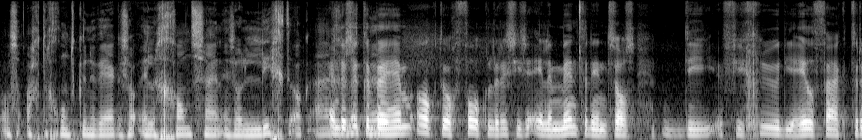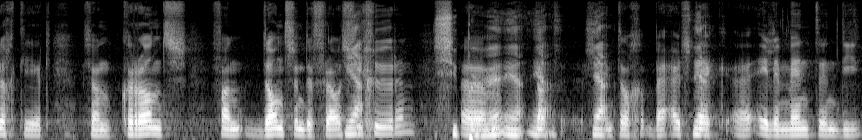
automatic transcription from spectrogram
als achtergrond kunnen werken, zo elegant zijn en zo licht ook eigenlijk. En er zitten bij hem ook toch folkloristische elementen in, zoals die figuur die heel vaak terugkeert, zo'n krans van dansende vrouwsfiguren. Super, Ehm, hè? Ja, ja. Dat zijn toch bij uitstek eh, elementen die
